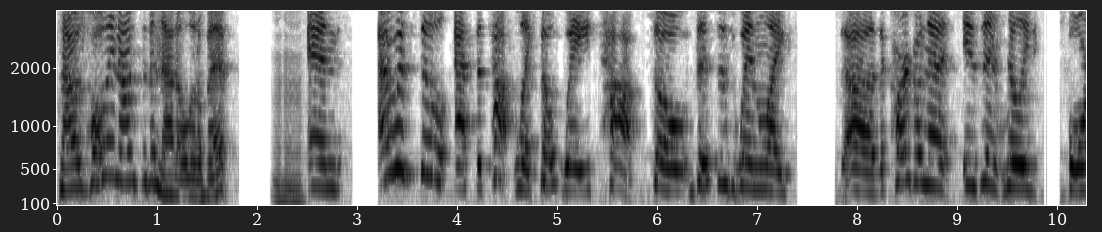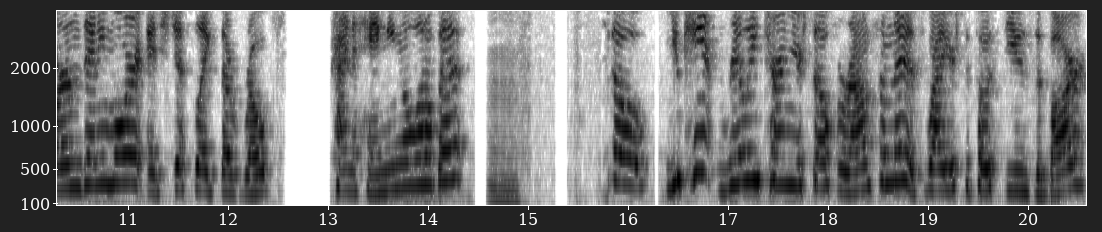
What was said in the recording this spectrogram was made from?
and I was holding onto the net a little bit Mm-hmm. and I was still at the top, like the way top. So this is when like uh, the cargo net isn't really formed anymore. It's just like the ropes kind of hanging a little bit. Mm-hmm. So you can't really turn yourself around from there. That's why you're supposed to use the bar,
